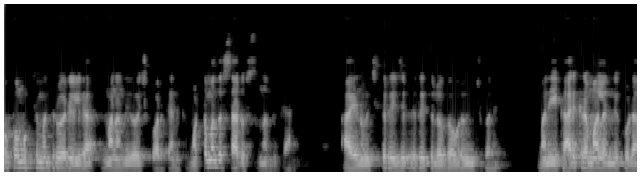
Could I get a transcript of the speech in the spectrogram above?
ఉప ముఖ్యమంత్రి వర్యులుగా మన నియోజకవర్గానికి మొట్టమొదటిసారి వస్తున్నందుకు కానీ ఆయన ఉచిత రీతిలో గౌరవించుకొని మన ఈ కార్యక్రమాలన్నీ కూడా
